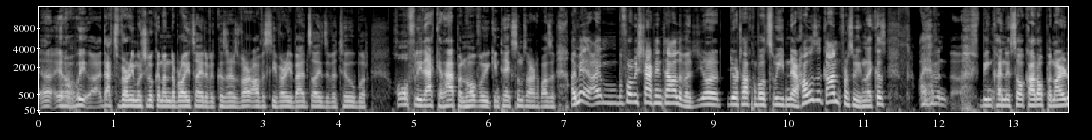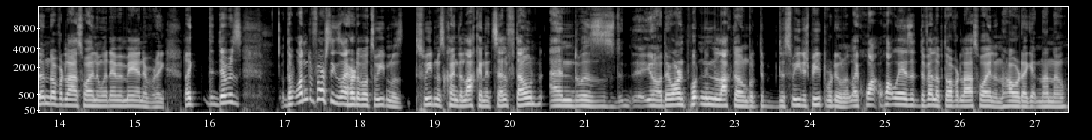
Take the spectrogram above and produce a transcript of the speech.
uh, you know, we uh, that's very much looking on the bright side of it because there's very obviously very bad sides of it too. But hopefully that can happen. Hopefully we can take some sort of positive. I mean, I'm, before we start into all of it, you know, you're talking about Sweden there. How has it gone for Sweden? Like, because I haven't uh, been kind of so caught up in Ireland over the last while and with MMA and everything. Like, th- there was the one of the first things I heard about Sweden was Sweden was kind of locking itself down and was you know they weren't putting in the lockdown, but the, the Swedish people were doing it. Like, what what way has it developed over the last while, and how are they getting on now?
